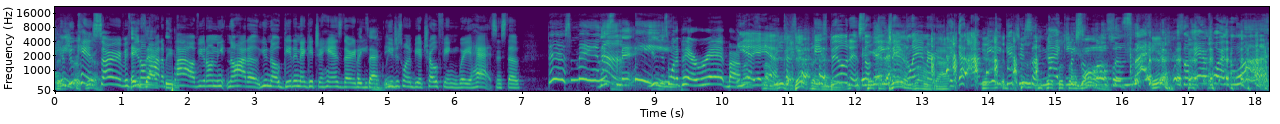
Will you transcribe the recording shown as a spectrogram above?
the date. If you can't yeah. serve, if you don't know how to plow, if you don't know how to, you know, get in there, get your hands dirty, Exactly. you just want to be a trophy and wear your hats and stuff. This man, This not man, me. you just want to pay a red bottom. Yeah, yeah, yeah. No, it's 'cause he's building, so He got things ain't Tim's on, glamour. I mean, get you some Get Nike, some some loafers, some Nike, some Air Force One.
